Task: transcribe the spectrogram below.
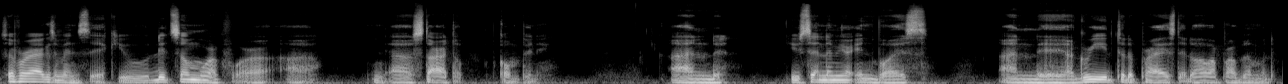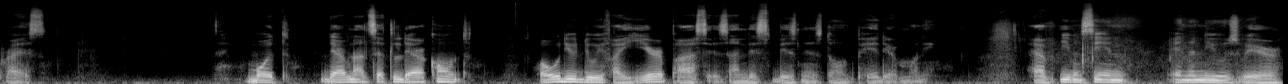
So, for argument's sake, you did some work for a, a startup company, and you send them your invoice and they agreed to the price. They don't have a problem with the price. But they have not settled their account. What would you do if a year passes and this business don't pay their money? Have even seen in the news where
